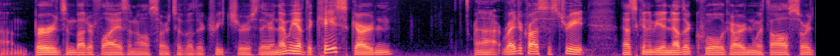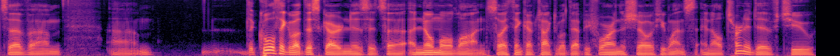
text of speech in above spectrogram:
um, birds and butterflies and all sorts of other creatures there. And then we have the case garden. Uh, right across the street, that's going to be another cool garden with all sorts of. Um, um, the cool thing about this garden is it's a, a no-mow lawn. So I think I've talked about that before on the show. If you want an alternative to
